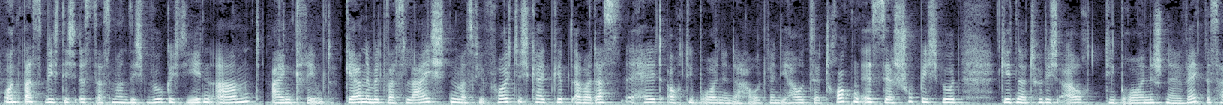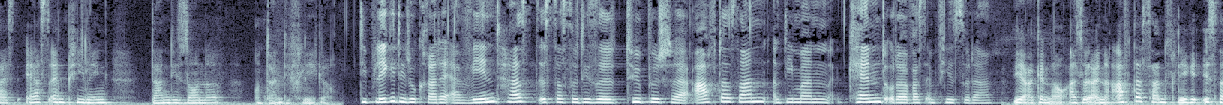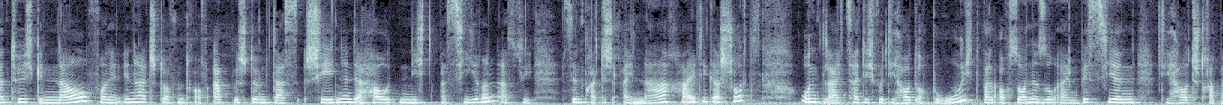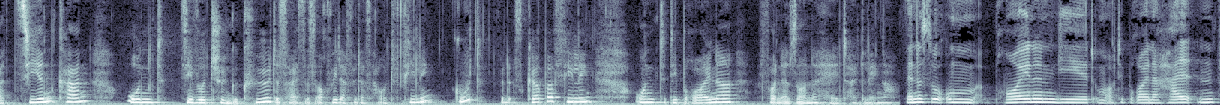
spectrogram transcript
Und was wichtig ist, dass man sich wirklich jeden Abend eincremt. Gerne mit was Leichten, was viel Feuchtigkeit gibt, aber das hält auch die Bräune in der Haut. Wenn die Haut sehr trocken ist, sehr schuppig wird, geht natürlich auch die Bräune schnell weg. Das heißt, erst ein Peeling, dann die Sonne und dann die Pflege. Die Pflege, die du gerade erwähnt hast, ist das so diese typische Aftersun, die man kennt oder was empfiehlst du da? Ja, genau. Also eine Aftersun-Pflege ist natürlich genau von den Inhaltsstoffen darauf abgestimmt, dass Schäden in der Haut nicht passieren. Also sie sind praktisch ein nachhaltiger Schutz und gleichzeitig wird die Haut auch beruhigt, weil auch Sonne so ein bisschen die Haut strapazieren kann und sie wird schön gekühlt. Das heißt, es ist auch wieder für das Hautfeeling gut, für das Körperfeeling und die Bräune von der Sonne hält halt länger. Wenn es so um Bräunen geht, um auch die Bräune halten,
